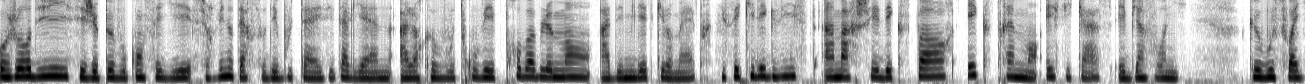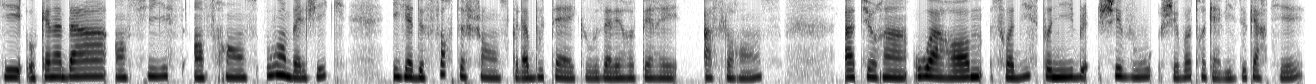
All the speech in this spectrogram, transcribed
Aujourd'hui, si je peux vous conseiller sur Vinoterso des bouteilles italiennes alors que vous vous trouvez probablement à des milliers de kilomètres, c'est qu'il existe un marché d'export extrêmement efficace et bien fourni. Que vous soyez au Canada, en Suisse, en France ou en Belgique, il y a de fortes chances que la bouteille que vous avez repérée à Florence à Turin ou à Rome soit disponible chez vous, chez votre caviste de quartier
